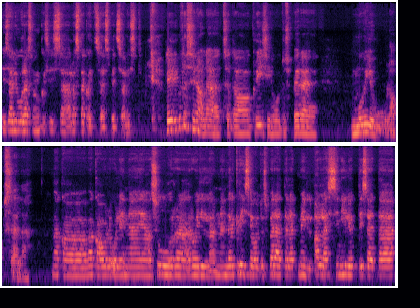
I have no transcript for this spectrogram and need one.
ja sealjuures on ka siis äh, lastekaitsespetsialist. Leili, kuidas sina näed seda kriisihoolduspere mõju lapsele? Väga-väga oluline ja suur roll on nendel kriisihooldusperedel, et meil alles siin hiljutised äh,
